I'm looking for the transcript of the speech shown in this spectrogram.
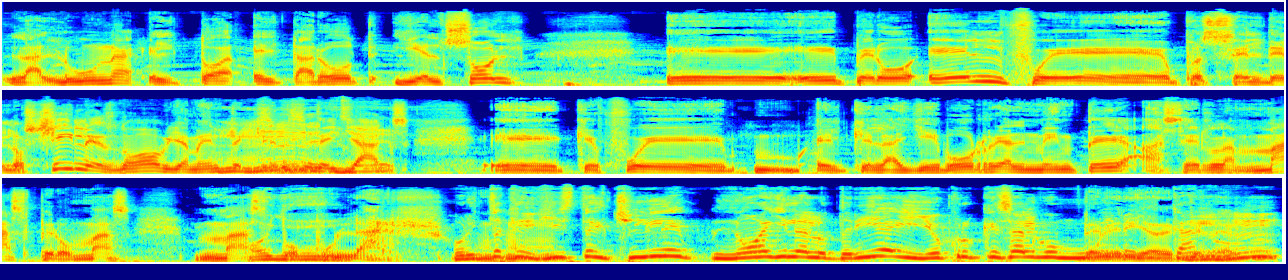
la luna, el tarot y el sol. Eh, eh, pero él fue pues el de los chiles, ¿no? Obviamente, Clemente sí, sí. Jax, eh, que fue el que la llevó realmente a hacerla más, pero más, más Oye, popular. Ahorita que dijiste el chile, no hay en la lotería y yo creo que es algo muy Debería de mexicano.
